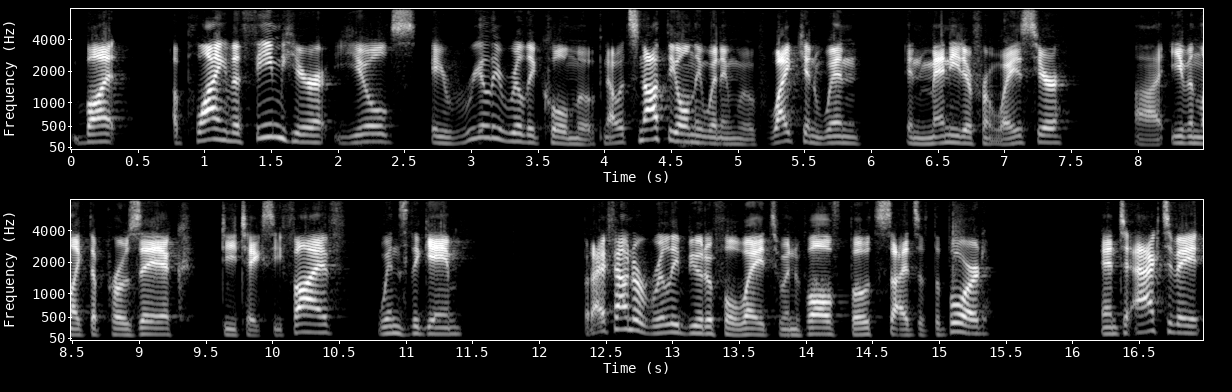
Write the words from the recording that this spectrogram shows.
But applying the theme here yields a really, really cool move. Now, it's not the only winning move. White can win in many different ways here. Uh, even like the prosaic d takes e5 wins the game. But I found a really beautiful way to involve both sides of the board and to activate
